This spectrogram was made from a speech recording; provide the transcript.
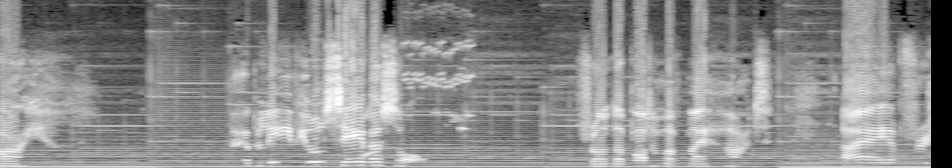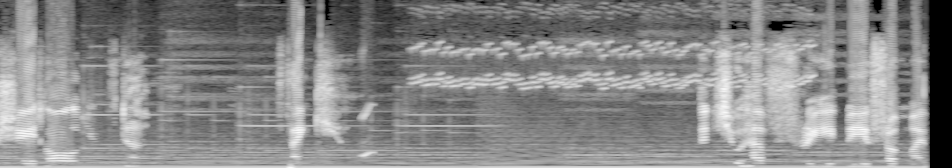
Mario, I believe you'll save us all. From the bottom of my heart, I appreciate all you've done. Thank you. That you have freed me from my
